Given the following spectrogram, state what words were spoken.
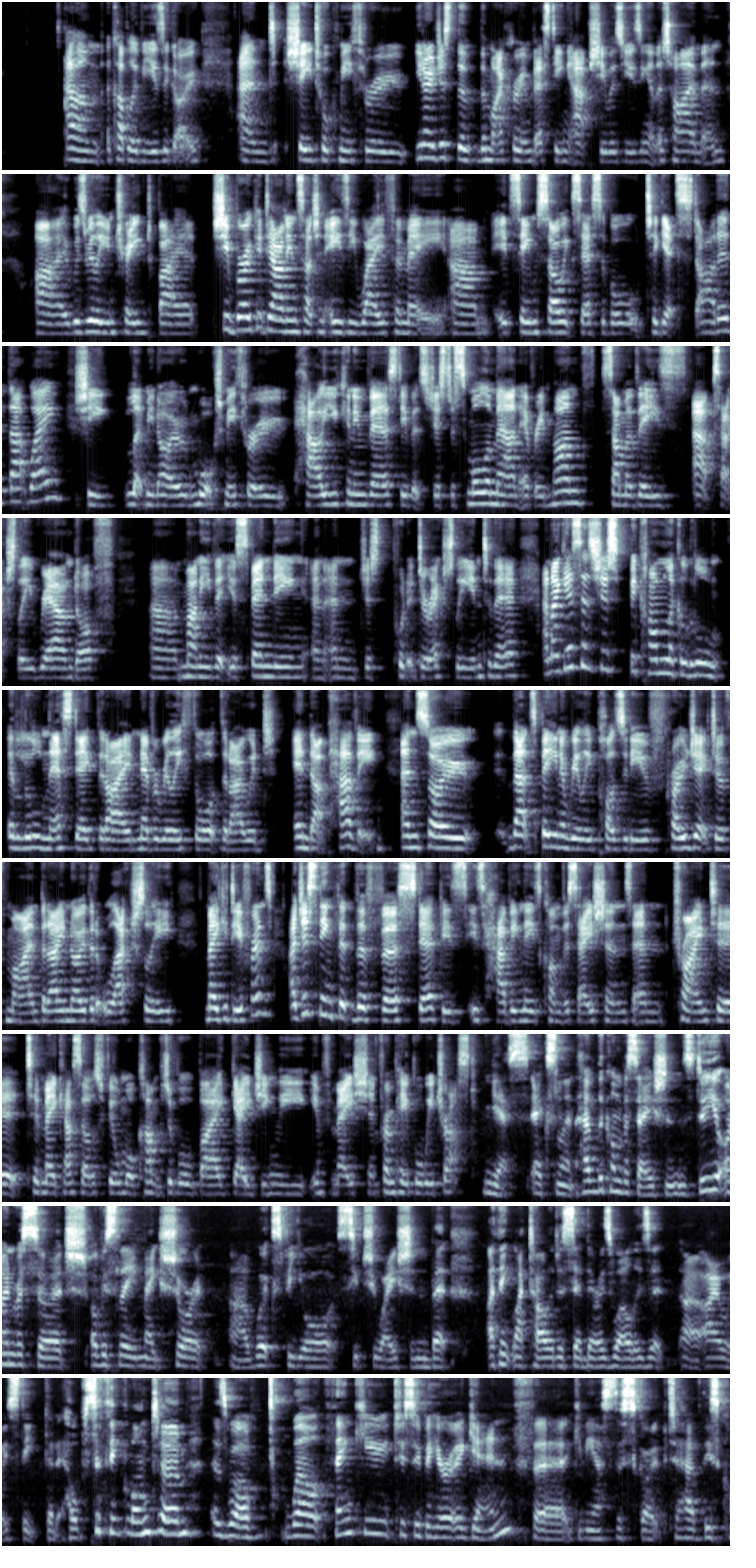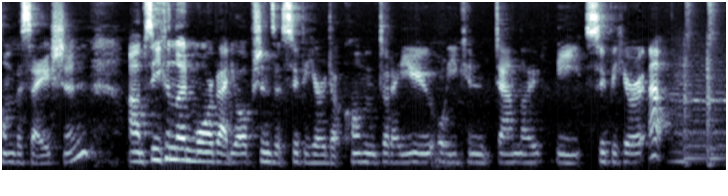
um, a couple of years ago. And she took me through, you know, just the, the micro investing app she was using at the time. And I was really intrigued by it. She broke it down in such an easy way for me. Um, it seemed so accessible to get started that way. She let me know and walked me through how you can invest if it's just a small amount every month. Some of these apps actually round off uh, money that you're spending and and just put it directly into there and i guess it's just become like a little a little nest egg that i never really thought that i would end up having and so that's been a really positive project of mine, but I know that it will actually make a difference. I just think that the first step is is having these conversations and trying to to make ourselves feel more comfortable by gauging the information from people we trust. Yes, excellent. Have the conversations, do your own research. Obviously, make sure it uh, works for your situation, but I think, like Tarla just said there as well, is it? Uh, I always think that it helps to think long term as well. Well, thank you to Superhero again for giving us the scope to have this conversation. Um, so you can learn more about your options at superhero.com.au or you can download the Superhero app.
